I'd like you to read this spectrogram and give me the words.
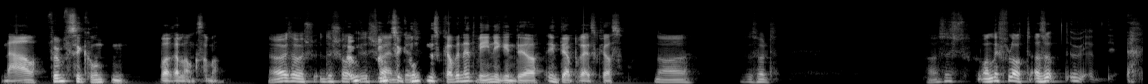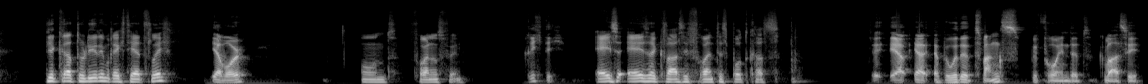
Na, fünf Sekunden war er langsamer. Ja, also das ist schon, ist schon fünf Sekunden ist, glaube ich, nicht wenig in der, in der Preisklasse. Na, das ist halt. Das ist ordentlich flott. Also, wir gratulieren ihm recht herzlich. Jawohl. Und freuen uns für ihn. Richtig. Er ist, er ist ja quasi Freund des Podcasts. Er, er, er wurde zwangsbefreundet, quasi.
